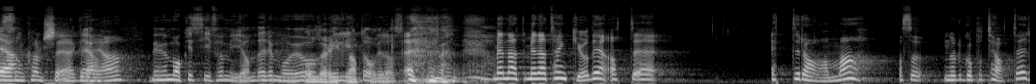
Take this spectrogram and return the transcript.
som kanskje er greia. Men vi må ikke si for mye om det. Dere må jo bli litt overrasket. men, men, jeg tenker jo det at eh, et drama Altså, når du går på teater,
